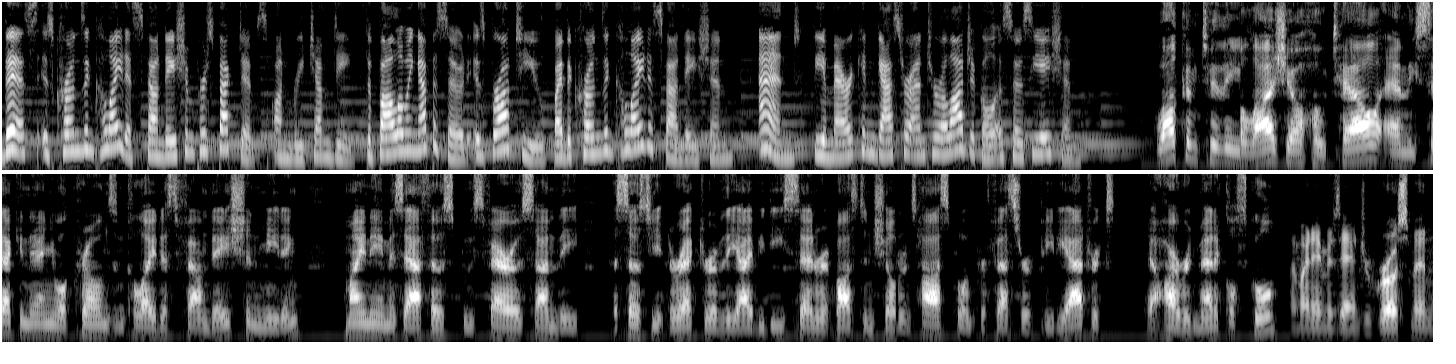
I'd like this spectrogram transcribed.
This is Crohn's and Colitis Foundation Perspectives on ReachMD. The following episode is brought to you by the Crohn's and Colitis Foundation and the American Gastroenterological Association. Welcome to the Bellagio Hotel and the second annual Crohn's and Colitis Foundation meeting. My name is Athos Bousvaros. I'm the Associate Director of the IBD Center at Boston Children's Hospital and Professor of Pediatrics at Harvard Medical School. And my name is Andrew Grossman.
